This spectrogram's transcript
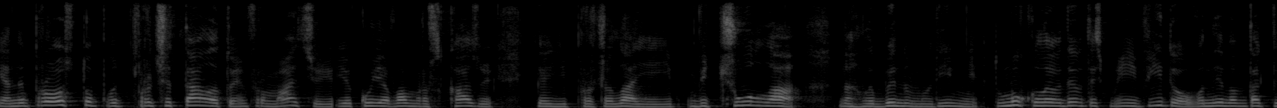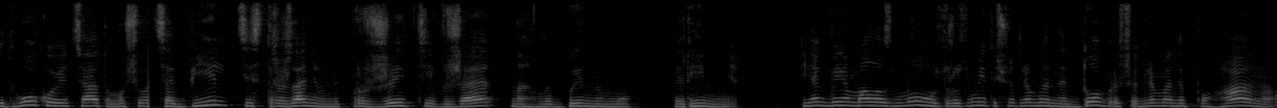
я не просто прочитала ту інформацію, яку я вам розказую. Я її прожила, я її відчула на глибинному рівні. Тому, коли ви дивитесь мої відео, вони вам так відгукуються, тому що ця біль, ці страждання, вони прожиті вже на глибинному рівні. Якби я мала змогу зрозуміти, що для мене добре, що для мене погано,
